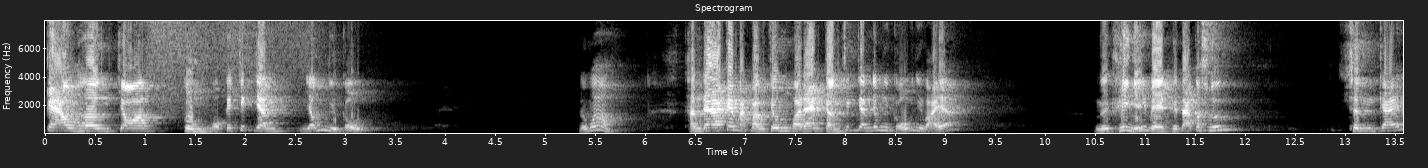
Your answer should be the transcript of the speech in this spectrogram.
cao hơn cho cùng một cái chức danh giống như cũ. Đúng không? Thành ra cái mặt bằng chung mà đang cần chức danh giống như cũ như vậy á, người khi nghỉ việc người ta có sướng xin cái,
